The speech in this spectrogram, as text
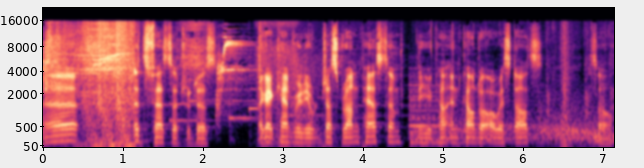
Uh, it's faster to just... Like, I can't really just run past him. The encounter always starts. So...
